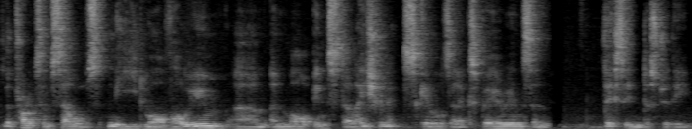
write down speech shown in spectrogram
The products themselves need more volume um, and more installation skills and experience, and this industry, the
